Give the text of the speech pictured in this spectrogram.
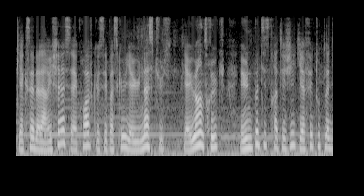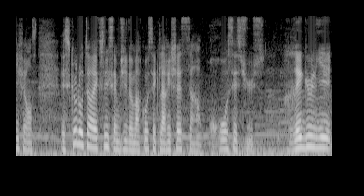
qui accèdent à la richesse et elles croient que c'est parce qu'il y a eu une astuce, il y a eu un truc, il y a eu une petite stratégie qui a fait toute la différence. Et ce que l'auteur explique, MJ de Marco, c'est que la richesse, c'est un processus régulier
